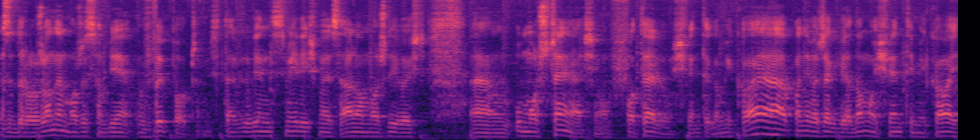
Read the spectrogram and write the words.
zdrożony może sobie wypocząć. Tak więc mieliśmy z Alą możliwość um, umoszczenia się w fotelu świętego Mikołaja, ponieważ jak wiadomo święty Mikołaj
